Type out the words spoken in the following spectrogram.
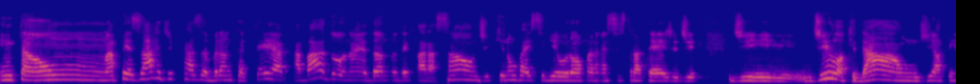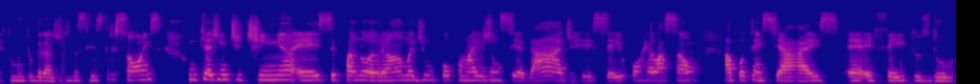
então, apesar de Casa Branca ter acabado né, dando declaração de que não vai seguir a Europa nessa estratégia de, de, de lockdown, de aperto muito grande das restrições, o que a gente tinha é esse panorama de um pouco mais de ansiedade, receio com relação a potenciais é, efeitos do,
